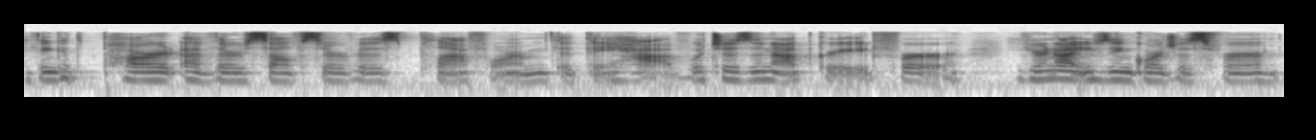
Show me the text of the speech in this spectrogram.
I think it's part of their self service platform that they have, which is an upgrade for if you're not using Gorgias for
